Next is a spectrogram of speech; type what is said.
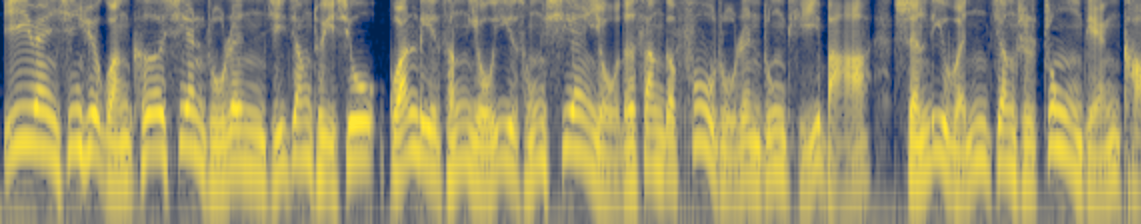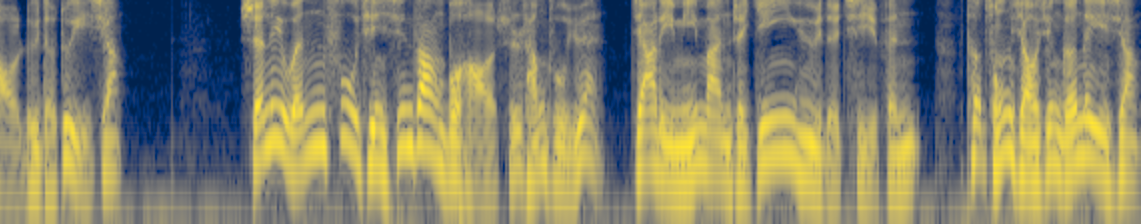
医院心血管科现主任即将退休，管理层有意从现有的三个副主任中提拔，沈立文将是重点考虑的对象。沈立文父亲心脏不好，时常住院，家里弥漫着阴郁的气氛。他从小性格内向，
